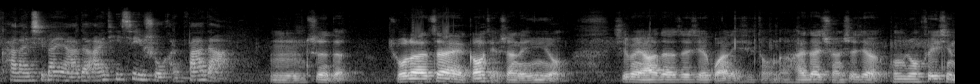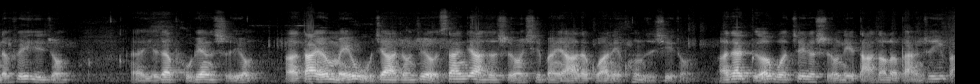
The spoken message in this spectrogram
看来西班牙的 IT 技术很发达。嗯，是的，除了在高铁上的应用，西班牙的这些管理系统呢，还在全世界空中飞行的飞机中，呃，也在普遍的使用。啊，大约每五架中就有三架是使用西班牙的管理控制系统，而在德国，这个使用率达到了百分之一百。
